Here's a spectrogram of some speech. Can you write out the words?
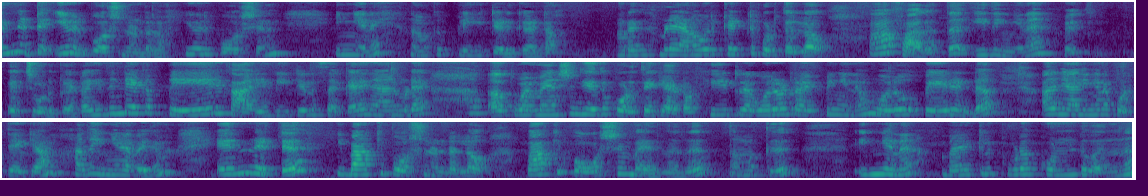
എന്നിട്ട് ഈ ഒരു പോർഷൻ ഉണ്ടല്ലോ. ഈ ഒരു പോർഷൻ ഇങ്ങനെ നമുക്ക് പ്ലീറ്റ് എടുക്കുക കേട്ടോ. നമ്മുടെ ഇവിടെയാണ് ഒരു കെട്ട് കൊടുത്തല്ലോ. ആ ഭാഗത്ത് ഇതിങ്ങനെ വെച്ച് കൊടുക്കുക കേട്ടോ. ഇതിന്റെയൊക്കെ പേര് കാര്യം ഡീറ്റെയിൽസ് ഒക്കെ ഞാനിവിടെ മെൻഷൻ ചെയ്ത് കൊടുത്തേക്കാം കേട്ടോ. ഈ ഓരോ ട്രൈപ്പിങ്ങിനും ഓരോ പേരുണ്ട്. അത് ഞാനിങ്ങനെ കൊടുത്തേക്കാം. അത് ഇങ്ങനെ വരും. എന്നിട്ട് ഈ ബാക്കി പോർഷൻ ഉണ്ടല്ലോ. ബാക്കി പോർഷൻ വരുന്നത് നമുക്ക് ഇങ്ങനെ ബാക്കിൽ കൂടെ കൊണ്ടുവന്ന്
